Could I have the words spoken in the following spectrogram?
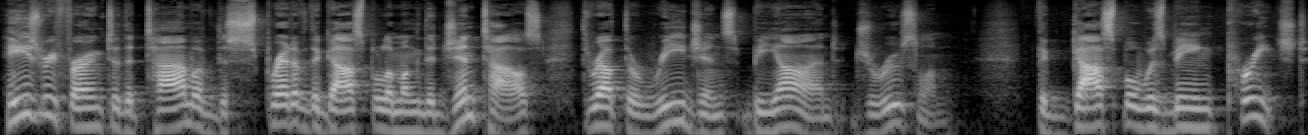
He's referring to the time of the spread of the gospel among the Gentiles throughout the regions beyond Jerusalem. The gospel was being preached.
